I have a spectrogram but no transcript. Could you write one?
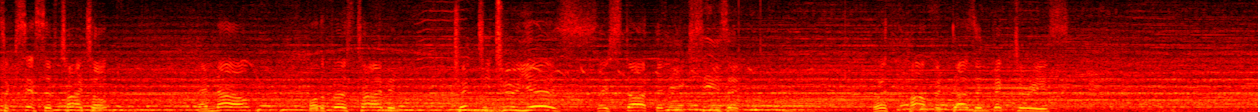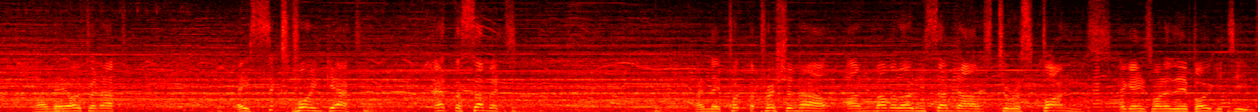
successive title. And now, for the first time in 22 years, they start the league season with half a dozen victories. And they open up a six-point gap at the summit. And they put the pressure now on Mamelodi Sundowns to respond against one of their bogey teams,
